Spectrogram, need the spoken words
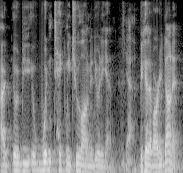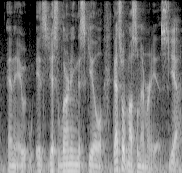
I, it would be it wouldn't take me too long to do it again. Yeah. Because I've already done it, and it, it's just learning the skill. That's what muscle memory is. Yeah,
